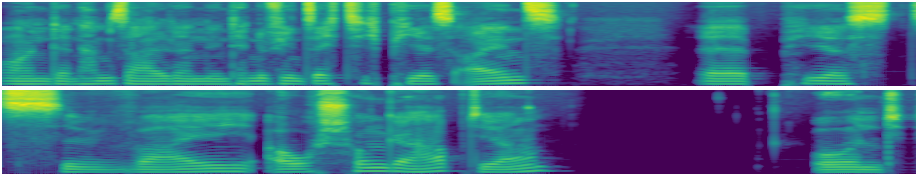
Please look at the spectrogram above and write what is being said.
Und dann haben sie halt dann Nintendo 64, PS1, äh, PS2 auch schon gehabt, ja. Und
